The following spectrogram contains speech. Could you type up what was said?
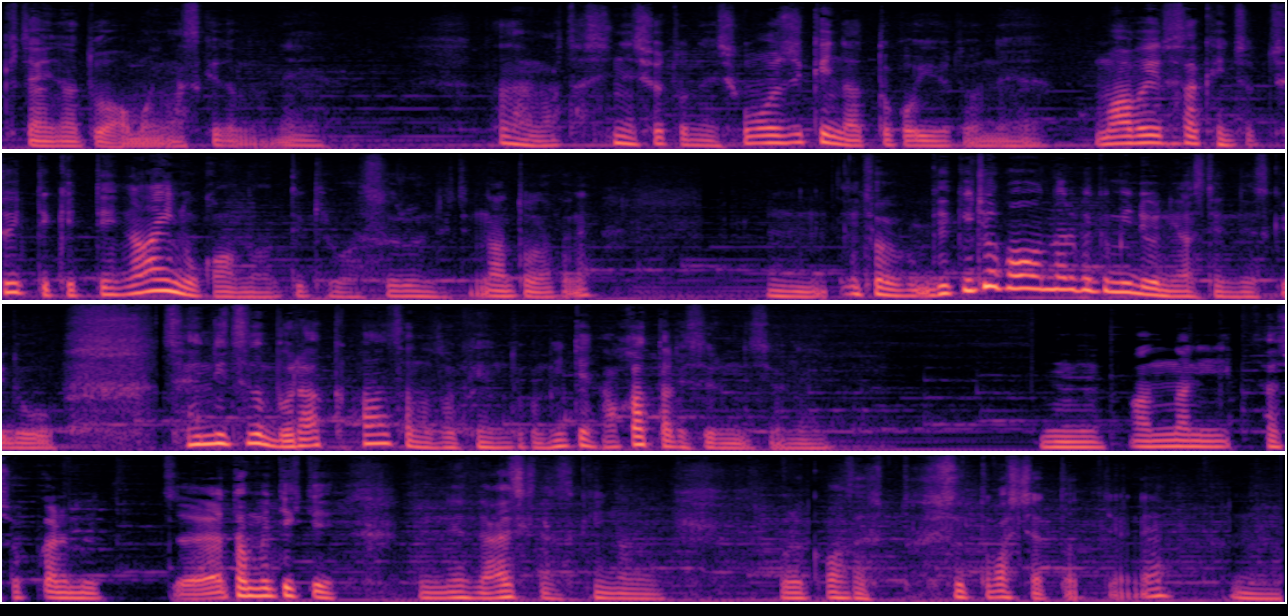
きたいなとは思いますけどもね。ただ私ね、ちょっとね、正直なとこ言うとね、マーベル作品ちょっとついてきてないのかなって気はするんですよ。なんとなくね。うん。劇場版はなるべく見るようにはしてるんですけど、先日のブラックパンサーの続編とか見てなかったりするんですよね。うん。あんなに最初からずーっと見てきて、ね、大好きな作品なのに、ブラックパンサーすっ飛ばしちゃったっていうね。うん。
